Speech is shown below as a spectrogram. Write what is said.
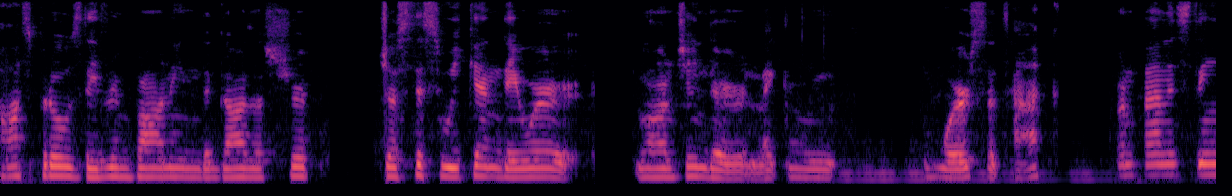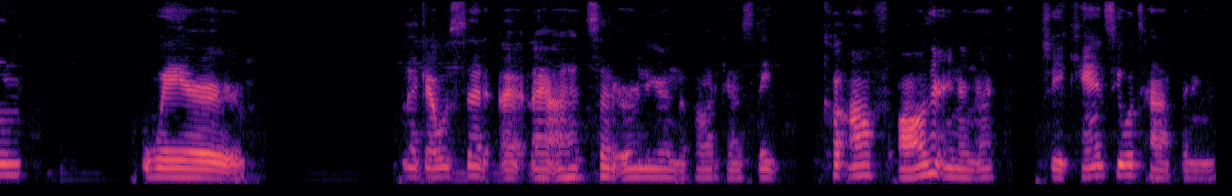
hospitals, they've been bombing the Gaza Strip. Just this weekend, they were launching their like worst attack on Palestine, where, like I was said, I, I had said earlier in the podcast, they cut off all their internet, so you can't see what's happening.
